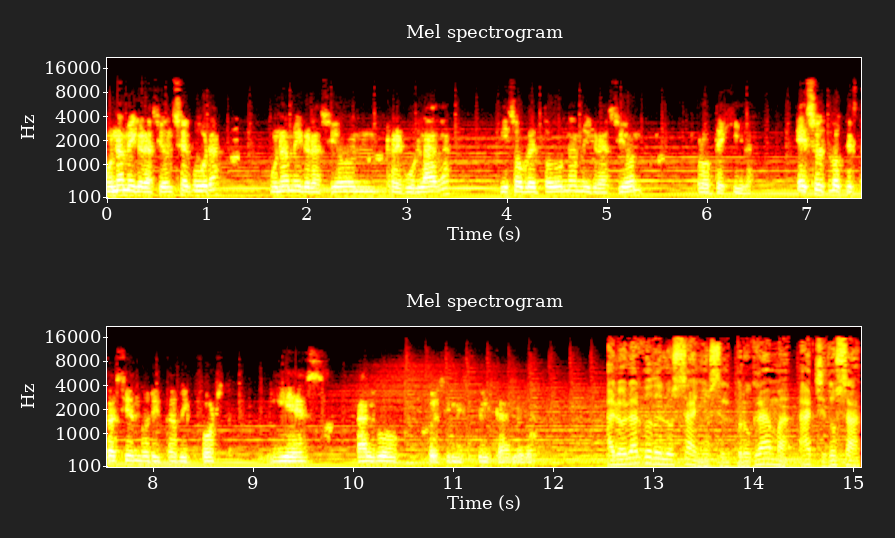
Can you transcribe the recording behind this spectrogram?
una migración segura, una migración regulada y sobre todo una migración protegida. Eso es lo que está haciendo ahorita Big Force y es algo pues inexplicable. A lo largo de los años el programa H2A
